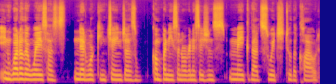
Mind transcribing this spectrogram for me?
in what other ways has networking change as companies and organizations make that switch to the cloud?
